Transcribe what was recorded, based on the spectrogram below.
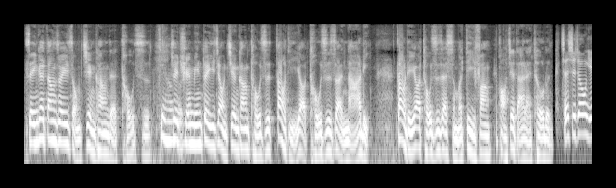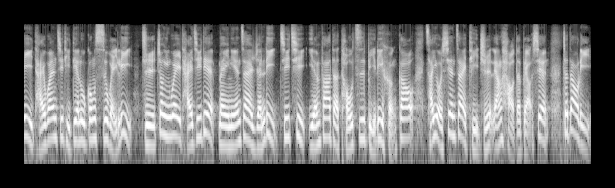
所以应该当做一种健康的投资。所以全民对于这种健康投资，到底要投资在哪里？”到底要投资在什么地方？好，接大家来讨论。陈时中也以台湾集体电路公司为例，指正因为台积电每年在人力、机器研发的投资比例很高，才有现在体质良好的表现。这道理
